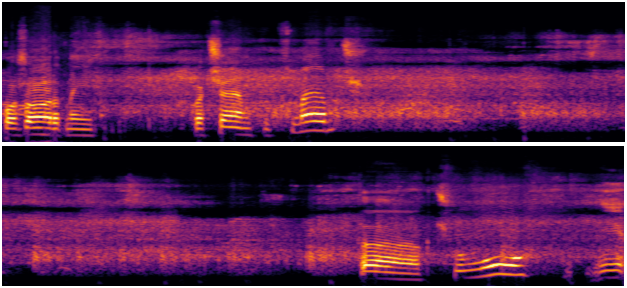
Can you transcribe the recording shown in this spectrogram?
пожарний качаємо тут смерч. Так, чому і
